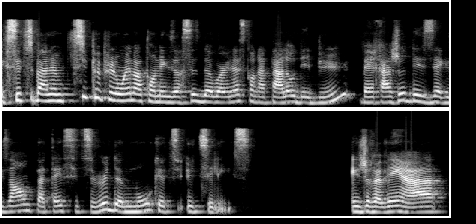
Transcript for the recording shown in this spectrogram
Si tu vas aller un petit peu plus loin dans ton exercice d'awareness qu'on a parlé au début, ben rajoute des exemples peut-être, si tu veux, de mots que tu utilises. Et je reviens à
